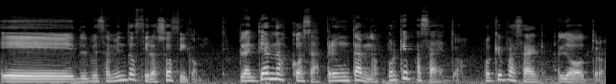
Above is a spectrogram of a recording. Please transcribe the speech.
eh, del pensamiento filosófico. Plantearnos cosas, preguntarnos, ¿por qué pasa esto? ¿Por qué pasa lo otro?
